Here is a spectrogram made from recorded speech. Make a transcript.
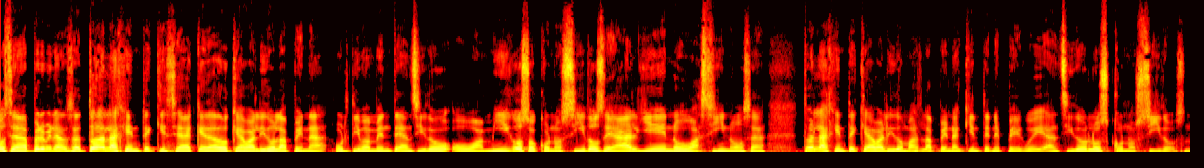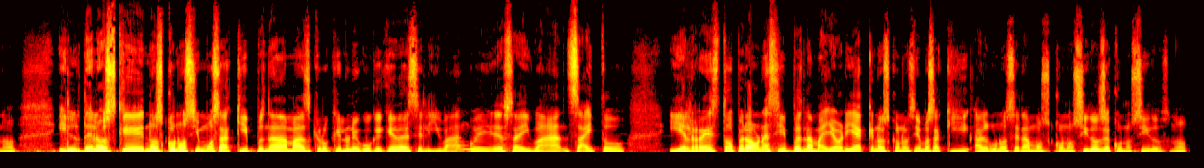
O sea, pero mira, o sea, toda la gente que se ha quedado que ha valido la pena últimamente han sido o amigos o conocidos de alguien o así, ¿no? O sea, toda la gente que ha valido más la pena aquí en TNP, güey, han sido los conocidos, ¿no? Y de los que nos conocimos aquí, pues nada más, creo que el único que queda es el Iván, güey. O sea, Iván, Saito y el resto, pero aún así, pues la mayoría que nos conocimos aquí, algunos éramos conocidos de conocidos, ¿no?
